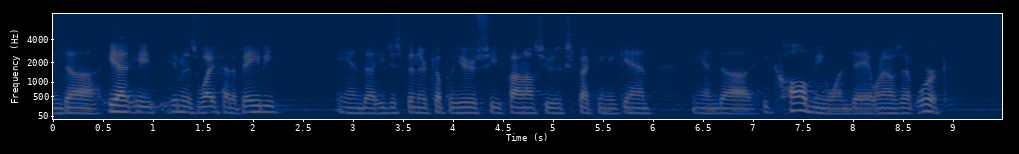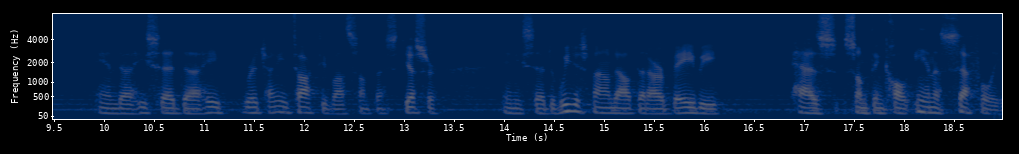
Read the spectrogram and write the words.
And uh, he had, he, him and his wife had a baby, and uh, he'd just been there a couple of years. She found out she was expecting again. And uh, he called me one day when I was at work. And uh, he said, uh, Hey, Rich, I need to talk to you about something. I said, Yes, sir. And he said, We just found out that our baby has something called anencephaly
